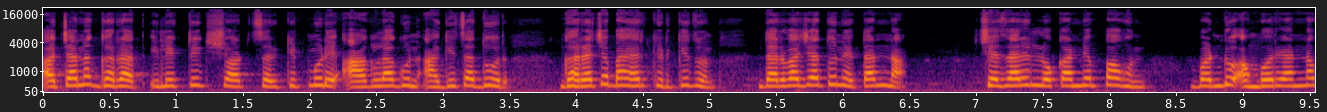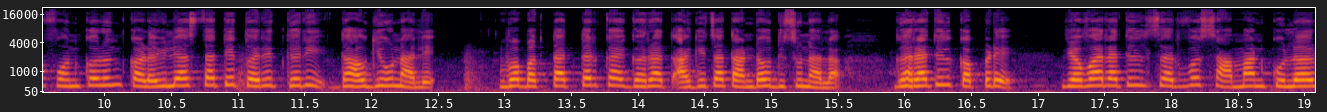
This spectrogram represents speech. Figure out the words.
अचानक घरात इलेक्ट्रिक शॉर्ट सर्किटमुळे आग लागून आगीचा धूर घराच्या बाहेर खिडकीतून दरवाज्यातून येताना शेजारील लोकांनी पाहून बंडू अंभोरे यांना फोन करून कळविले असता ते त्वरित घरी धाव घेऊन आले व बघतात तर काय घरात आगीचा तांडव दिसून आला. घरातील कपडे व्यवहारातील सर्व सामान cooler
